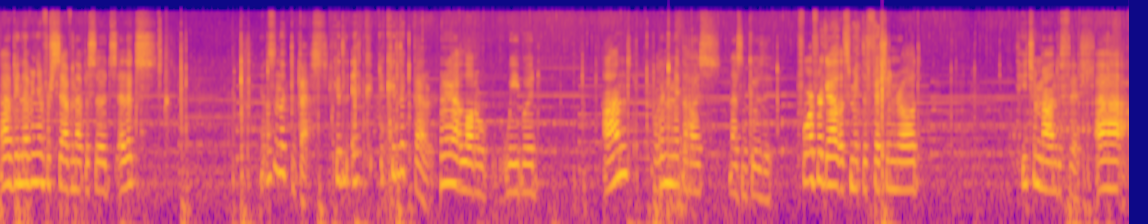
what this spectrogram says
I've been living in for seven episodes. It looks. It doesn't look the best. It could. It, it could look better. We're gonna get a lot of weedwood, and we're gonna make the house nice and cozy. Before I forget, let's make the fishing rod. Teach a man to fish. Uh,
